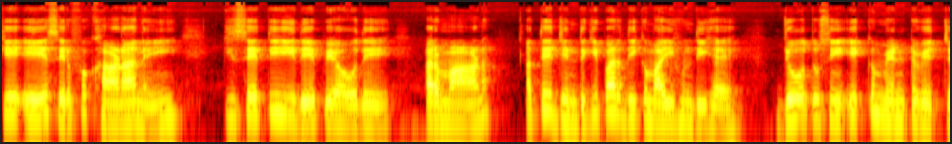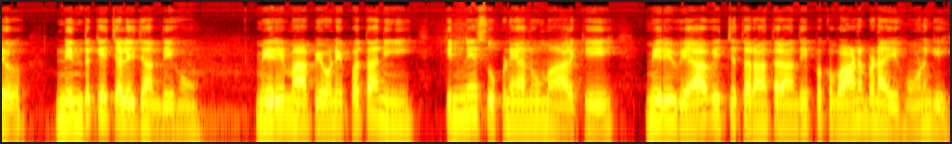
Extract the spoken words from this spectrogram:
ਕਿ ਇਹ ਸਿਰਫ ਖਾਣਾ ਨਹੀਂ, ਕਿਸੇ ਧੀ ਦੇ ਪਿਓ ਦੇ ਅਰਮਾਨ ਅਤੇ ਜ਼ਿੰਦਗੀ ਭਰ ਦੀ ਕਮਾਈ ਹੁੰਦੀ ਹੈ, ਜੋ ਤੁਸੀਂ ਇੱਕ ਮਿੰਟ ਵਿੱਚ ਨਿੰਦ ਕੇ ਚਲੇ ਜਾਂਦੇ ਹੋ। ਮੇਰੇ ਮਾਪਿਓ ਨੇ ਪਤਾ ਨਹੀਂ ਕਿੰਨੇ ਸੁਪਨਿਆਂ ਨੂੰ ਮਾਰ ਕੇ ਮੇਰੇ ਵਿਆਹ ਵਿੱਚ ਤਰ੍ਹਾਂ ਤਰ੍ਹਾਂ ਦੇ ਪਕਵਾਨ ਬਣਾਏ ਹੋਣਗੇ।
